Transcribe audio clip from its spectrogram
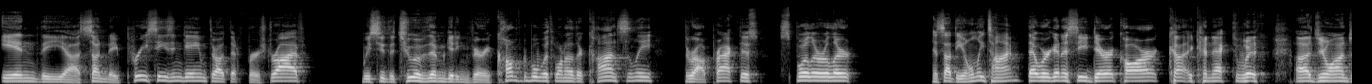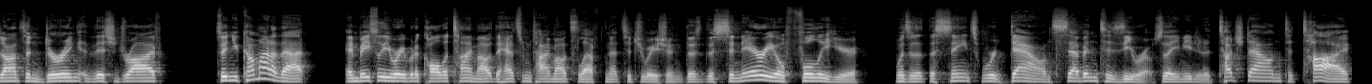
in the uh, Sunday preseason game throughout that first drive. We see the two of them getting very comfortable with one another constantly throughout practice. Spoiler alert, it's not the only time that we're going to see Derek Carr co- connect with uh, Juwan Johnson during this drive. So when you come out of that, and basically you were able to call a timeout. They had some timeouts left in that situation. The, the scenario fully here was that the Saints were down seven to zero. So they needed a touchdown to tie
